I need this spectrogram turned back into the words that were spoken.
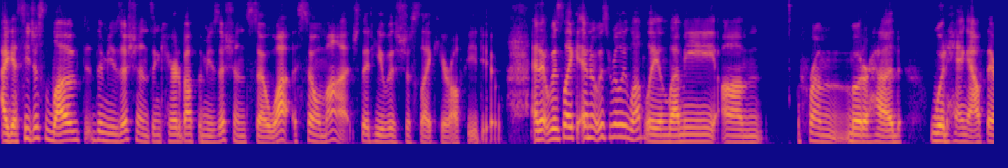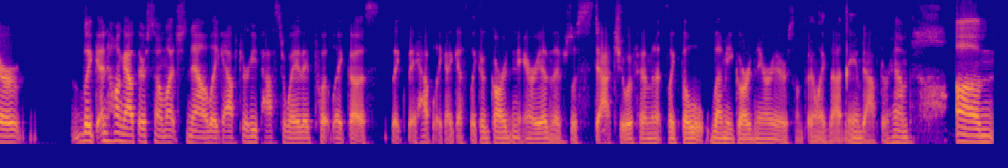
I guess he just loved the musicians and cared about the musicians so what so much that he was just like, here, I'll feed you. And it was like, and it was really lovely. And Lemmy, um, from Motorhead would hang out there like and hung out there so much now like after he passed away they put like a like they have like i guess like a garden area and there's a statue of him and it's like the lemmy garden area or something like that named after him um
